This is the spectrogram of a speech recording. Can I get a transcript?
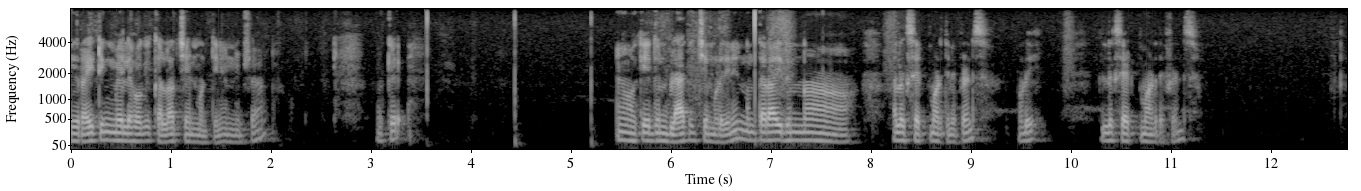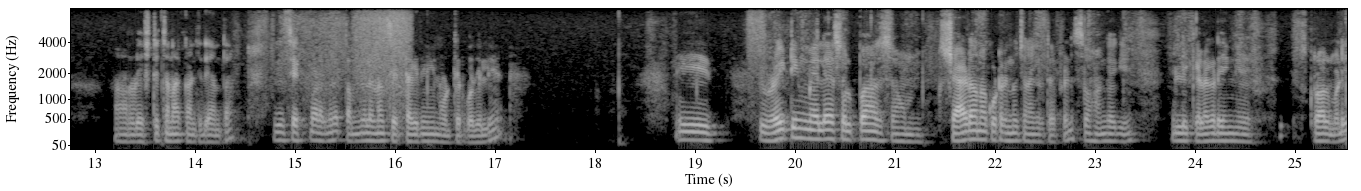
ಈ ರೈಟಿಂಗ್ ಮೇಲೆ ಹೋಗಿ ಕಲರ್ ಚೇಂಜ್ ಮಾಡ್ತೀನಿ ಒಂದು ನಿಮಿಷ. ಓಕೆ ಓಕೆ ಇದನ್ನು ಬ್ಲ್ಯಾಕಿಗೆ ಚೇಂಜ್ ಮಾಡಿದ್ದೀನಿ ನಂತರ ಇದನ್ನು ಅಲ್ಲಿಗೆ ಸೆಟ್ ಮಾಡ್ತೀನಿ ಫ್ರೆಂಡ್ಸ್ ನೋಡಿ, ಇಲ್ಲಿಗೆ ಸೆಟ್ ಮಾಡಿದೆ ಫ್ರೆಂಡ್ಸ್ ನೋಡಿ ಎಷ್ಟು ಚೆನ್ನಾಗಿ ಕಾಣ್ತಿದೆ ಅಂತ. ಇದು ಸೆಟ್ ಮಾಡಿದ್ರೆ ತಮ್ಮೇಲೆ ನಾನು ಸೆಟ್ ಆಗಿದ್ದೀನಿ ನೋಡ್ತಿರ್ಬೋದು ಇಲ್ಲಿ. ಈ ರೈಟಿಂಗ್ ಮೇಲೆ ಸ್ವಲ್ಪ ಶ್ಯಾಡೋನ ಕೊಟ್ಟರೆ ಇನ್ನೂ ಚೆನ್ನಾಗಿರುತ್ತೆ ಫ್ರೆಂಡ್ಸ್ ಸೊ ಹಾಗಾಗಿ ಇಲ್ಲಿ ಕೆಳಗಡೆ ಹಿಂಗೆ ಸ್ಕ್ರಾಲ್ ಮಾಡಿ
